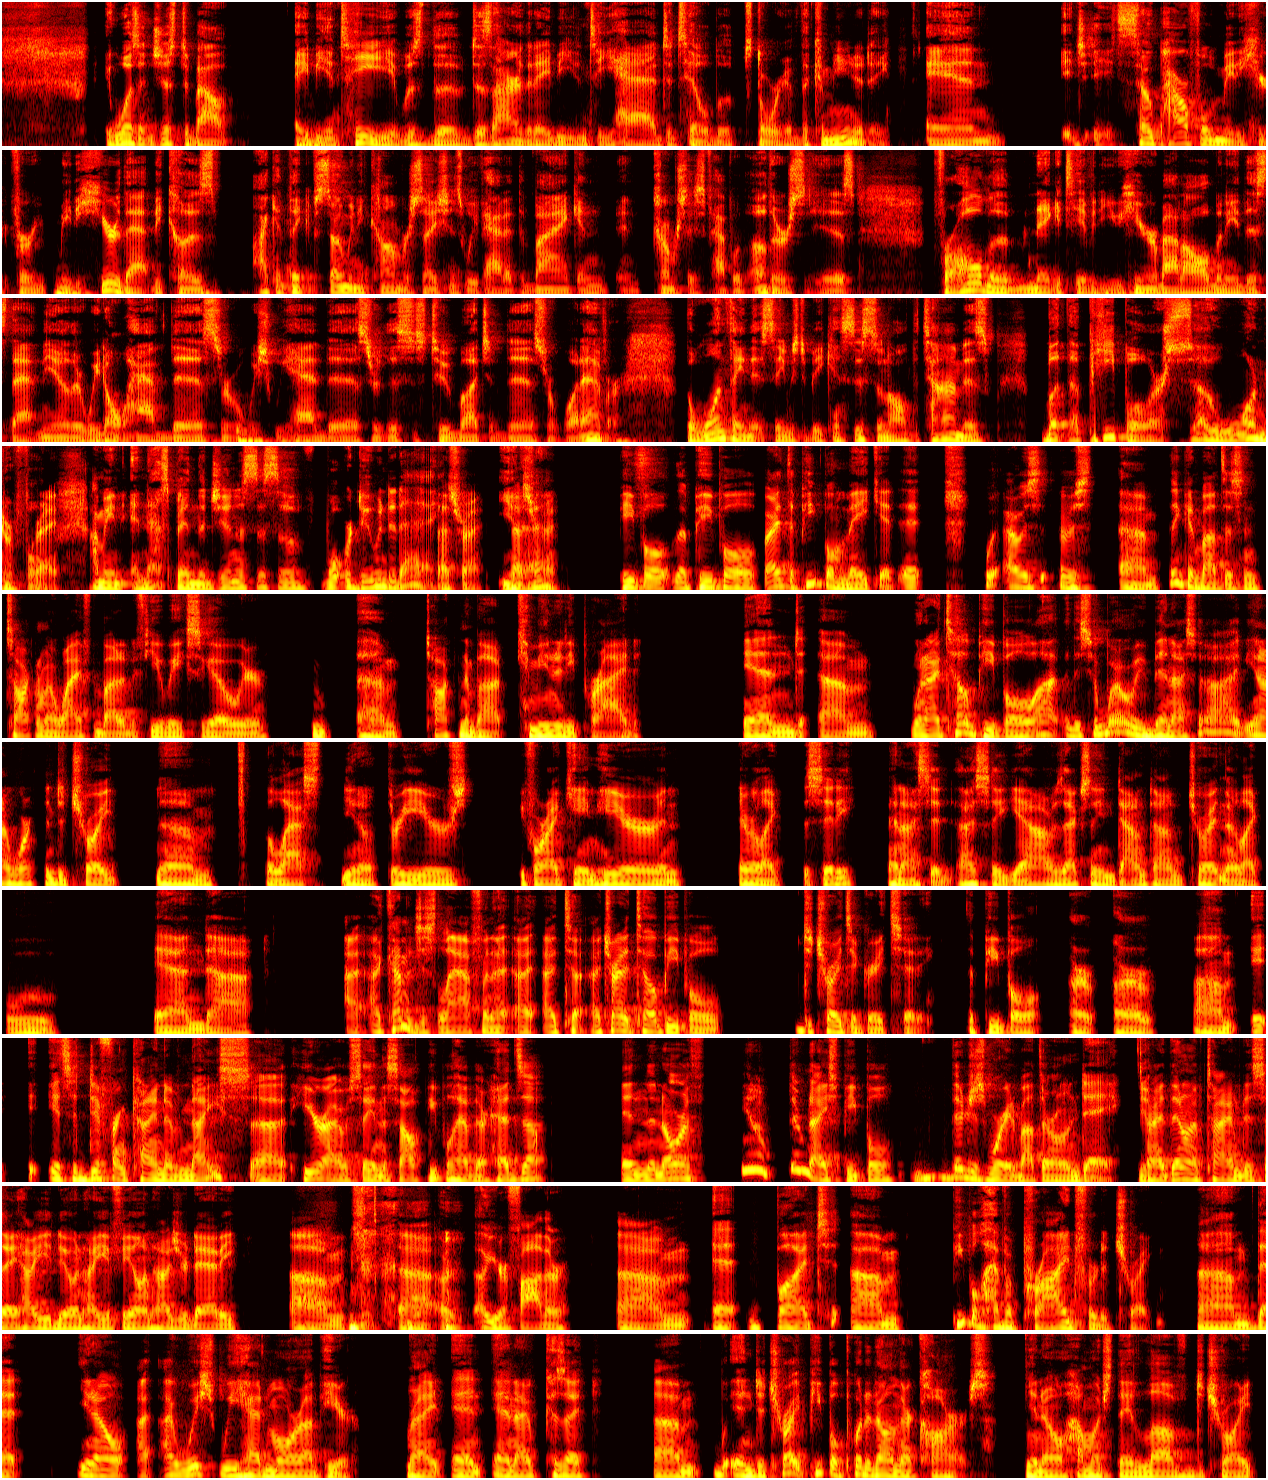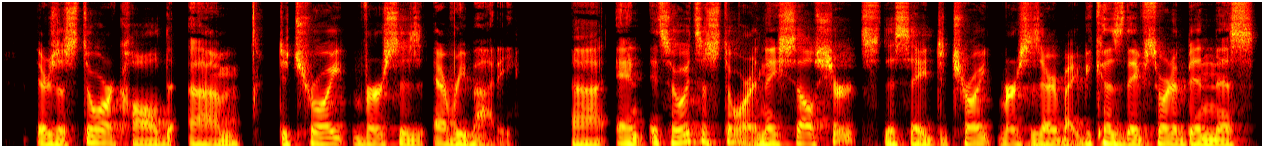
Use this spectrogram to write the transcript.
it wasn't just about AB and T; it was the desire that AB and T had to tell the story of the community, and it, it's so powerful to me to hear for me to hear that because I can think of so many conversations we've had at the bank and, and conversations I've had with others is for all the negativity you hear about Albany, this, that, and the other, we don't have this or wish we had this or this is too much of this or whatever. The one thing that seems to be consistent all the time is, but the people are so wonderful. Right. I mean, and that's been the genesis of what we're doing today. That's right. You That's know? right. People, the people, right? The people make it. it I was, I was um, thinking about this and talking to my wife about it a few weeks ago. We were um, talking about community pride, and um, when I tell people, uh, they said, "Where have we been?" I said, oh, I, "You know, I worked in Detroit um, the last, you know, three years before I came here," and they were like, "The city," and I said, "I say, yeah, I was actually in downtown Detroit," and they're like, "Ooh," and uh, I, I kind of just laugh, and I, I, I, t- I try to tell people, Detroit's a great city. The people are are um, it, it's a different kind of nice. Uh, here, I would say in the South, people have their heads up. In the North, you know, they're nice people. They're just worried about their own day, Yeah. right? They don't have time to say how you doing, how you feeling, how's your daddy, um, uh, or, or your father. Um, eh, but um, people have a pride for Detroit um, that you know I, I wish we had more up here, right? And and I because I um, in Detroit, people put it on their cars. You know how much they love Detroit there's a store called um, Detroit versus Everybody. Uh, and, and so it's a store and they sell shirts that say Detroit versus everybody because they've sort of been this,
